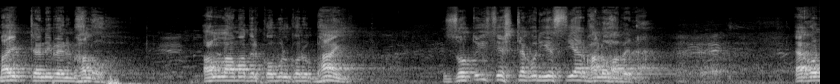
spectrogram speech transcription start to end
মাইকটা নেবেন ভালো। আল্লাহ আমাদের কবুল করুক। ভাই, যতই চেষ্টা করি এসছি আর ভালো হবে না। এখন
